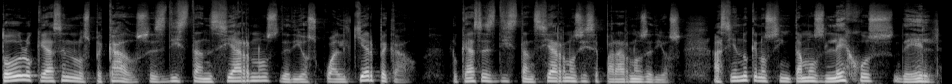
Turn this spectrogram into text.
todo lo que hacen los pecados es distanciarnos de Dios, cualquier pecado. Lo que hace es distanciarnos y separarnos de Dios, haciendo que nos sintamos lejos de Él.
